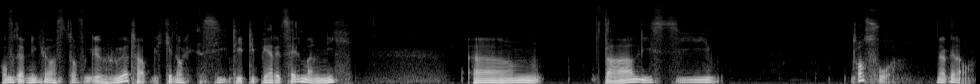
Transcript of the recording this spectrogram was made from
warum gesagt nicht mehr was davon gehört habe. Ich kenne auch die, die Berit Zellmann nicht. Ähm, da liest sie draus vor. Ja, genau.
